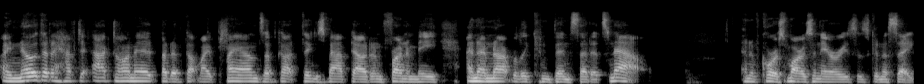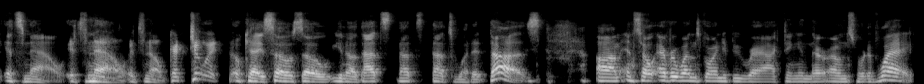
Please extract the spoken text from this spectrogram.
I know that I have to act on it, but I've got my plans, I've got things mapped out in front of me, and I'm not really convinced that it's now. And of course, Mars and Aries is going to say, "It's now, it's now, it's now. Get to it." Okay, so so you know that's that's that's what it does, um, and so everyone's going to be reacting in their own sort of way.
